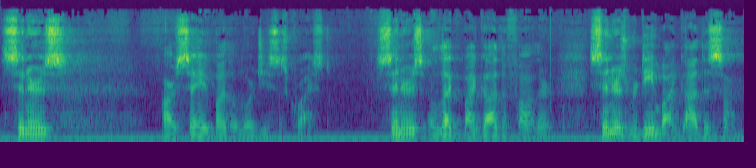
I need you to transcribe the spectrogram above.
Sinners are saved by the Lord Jesus Christ. Sinners elect by God the Father. Sinners redeemed by God the Son.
